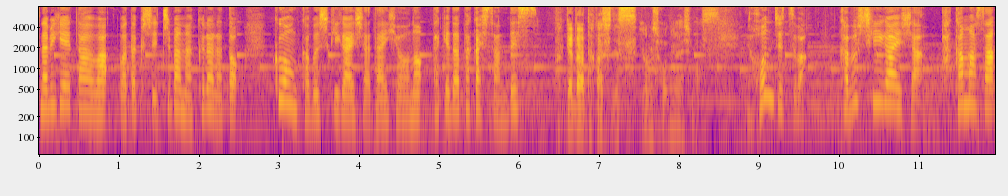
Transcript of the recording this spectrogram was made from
ナビゲーターは私千葉なクララとクオン株式会社代表の武田隆さんです。武田隆です。よろしくお願いします。本日は株式会社高政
